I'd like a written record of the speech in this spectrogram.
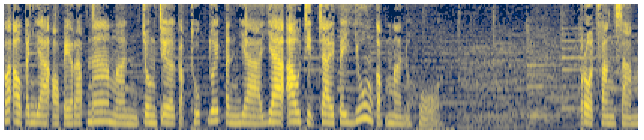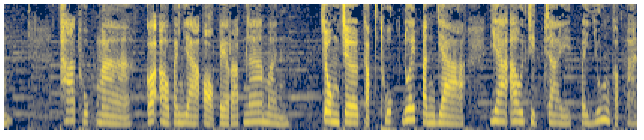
ก็เอาปัญญาออกไปรับหน้ามัน จงเจอกับทุกด้วยปัญญา อย่าเอาจิตใจไปยุ่งกับมันโอ้โหโปรดฟังซ้ำ ถ้าทุกมา ก็เอาปัญญาออกไปรับหน้ามัน จงเจอกับทุกข์ด้วยปัญญา อย่าเอาจิตใจไปยุ่งกับมัน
